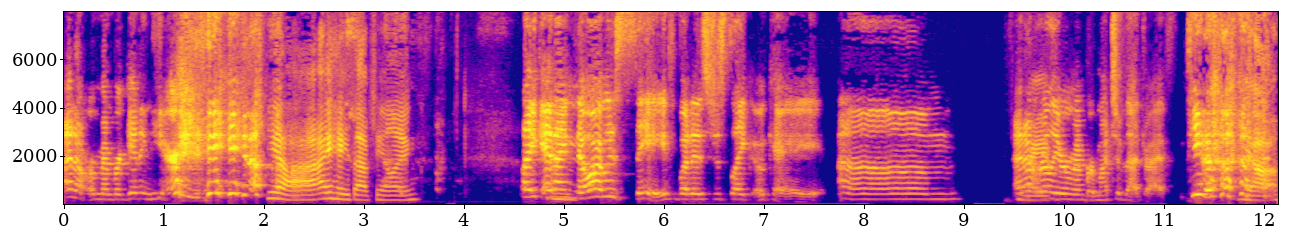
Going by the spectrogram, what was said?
I don't remember getting here. you know? Yeah, I hate that feeling. Like and I Mm. know I was safe, but it's just like, okay, um I don't Right. really remember much of that drive. You know? Yeah.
